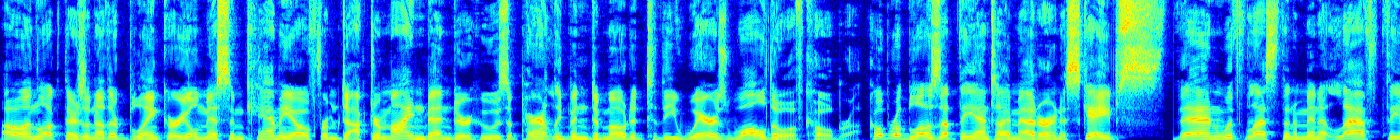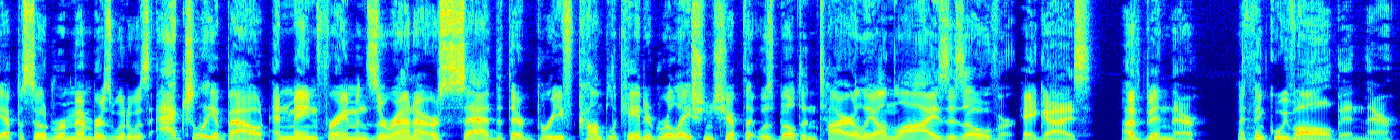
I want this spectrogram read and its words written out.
Oh, and look, there's another blink or you'll miss him cameo from Dr. Mindbender, who has apparently been demoted to the Where's Waldo of Cobra. Cobra blows up the antimatter and escapes. Then, with less than a minute left, the episode remembers what it was actually about, and Mainframe and Zarana are sad that their brief, complicated relationship that was built entirely on lies is over. Hey guys, I've been there. I think we've all been there.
